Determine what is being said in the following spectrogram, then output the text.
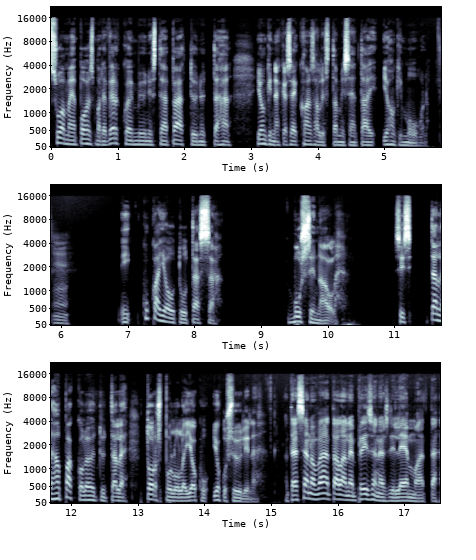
Suomen ja Pohjoismaiden verkkojen myynnistä ja päättyy nyt tähän jonkinnäköiseen kansallistamiseen tai johonkin muuhun. Mm. Niin kuka joutuu tässä bussin alle? Siis tälle on pakko löytyä tälle torspululle joku, joku syyllinen. No tässä on vähän tällainen prisoners dilemma, että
